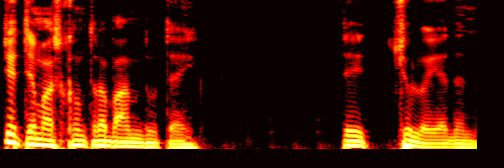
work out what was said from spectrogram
Gdzie ty masz kontrabandu tej? Ty ciulo jeden.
